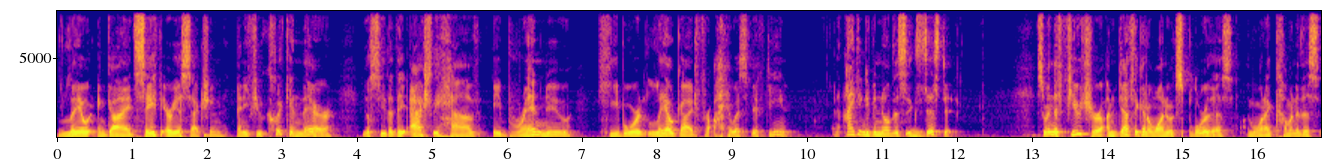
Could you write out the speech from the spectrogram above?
layout and guide safe area section. And if you click in there, you'll see that they actually have a brand new keyboard layout guide for iOS 15. And I didn't even know this existed. So in the future, I'm definitely going to want to explore this. I mean, when I come into this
